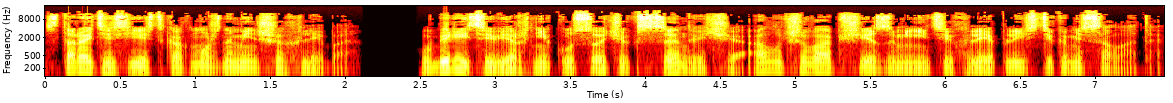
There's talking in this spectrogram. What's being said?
Старайтесь есть как можно меньше хлеба. Уберите верхний кусочек с сэндвича, а лучше вообще замените хлеб листиками салата.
